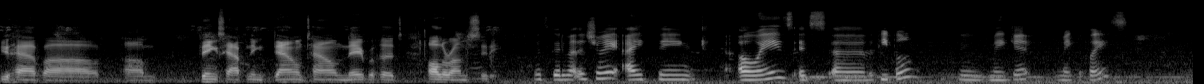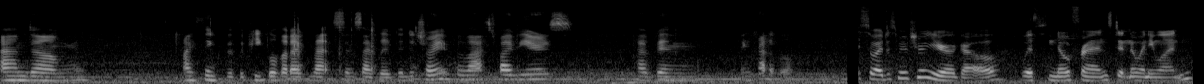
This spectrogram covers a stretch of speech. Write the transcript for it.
You have uh, um, things happening downtown neighborhoods all around the city. What's good about Detroit? I think always it's uh, the people who make it, make the place. And um, I think that the people that I've met since I've lived in Detroit for the last five years have been incredible. So I just moved here a year ago with no friends, didn't know anyone,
